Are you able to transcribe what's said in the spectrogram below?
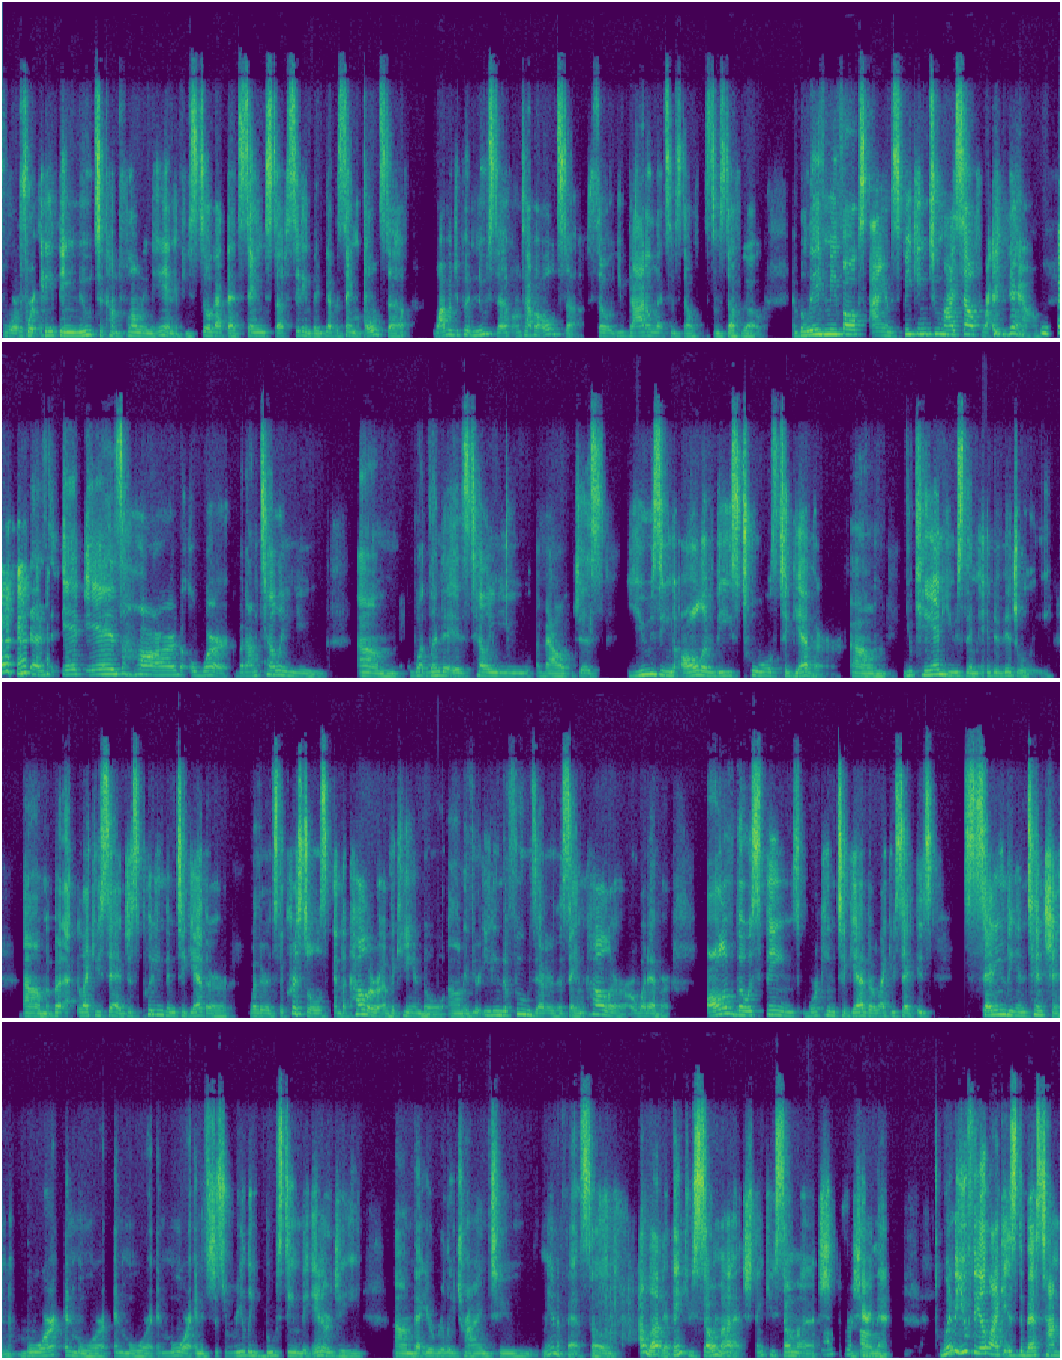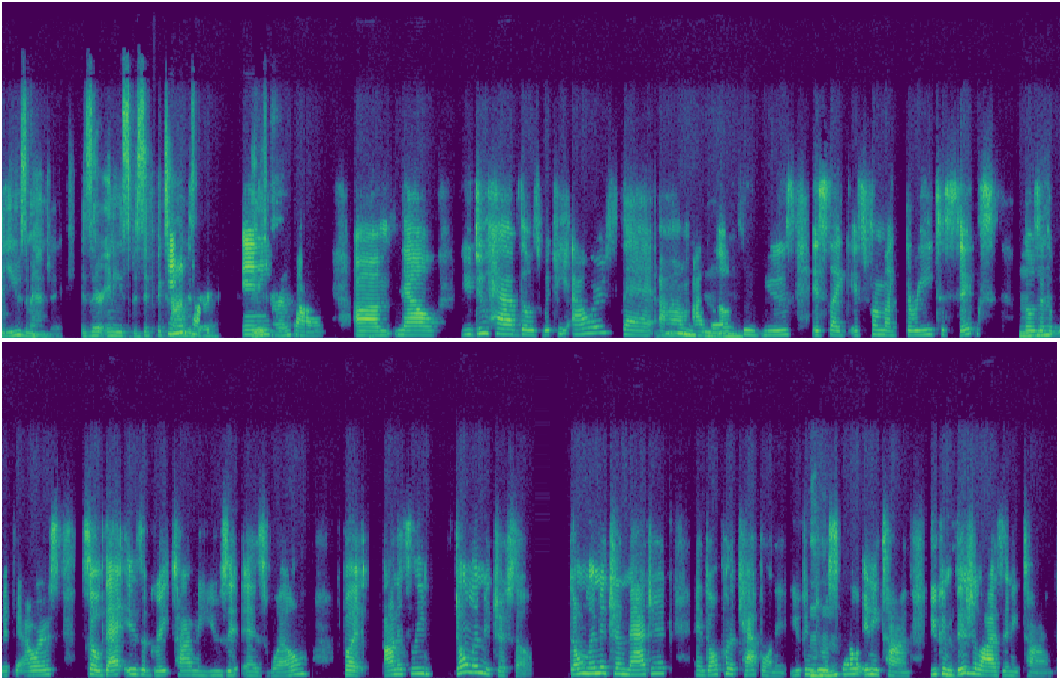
for for anything new to come flowing in. If you still got that same stuff sitting there, you got the same old stuff why would you put new stuff on top of old stuff? So you gotta let some stuff, some stuff go. And believe me, folks, I am speaking to myself right now because it is hard work. But I'm telling you, um, what Linda is telling you about just using all of these tools together. Um, you can use them individually. Um, but like you said, just putting them together, whether it's the crystals and the color of the candle, um, if you're eating the foods that are the same color or whatever, all of those things working together, like you said, is setting the intention more and more and more and more. And it's just really boosting the energy um, that you're really trying to manifest. So I loved it. Thank you so much. Thank you so much for sharing that. When do you feel like is the best time to use magic? Is there any specific time? Anytime. Is there anytime? anytime. Um, now you do have those witchy hours that um, mm. I love mm. to use. It's like it's from like three to 6 Those mm-hmm. are the mm-hmm. hours. So that is a great time to use it as well. But honestly, don't limit yourself. Don't limit your magic and don't put a cap on it. You can mm-hmm. do a mm-hmm. spell anytime. You can visualize anytime.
